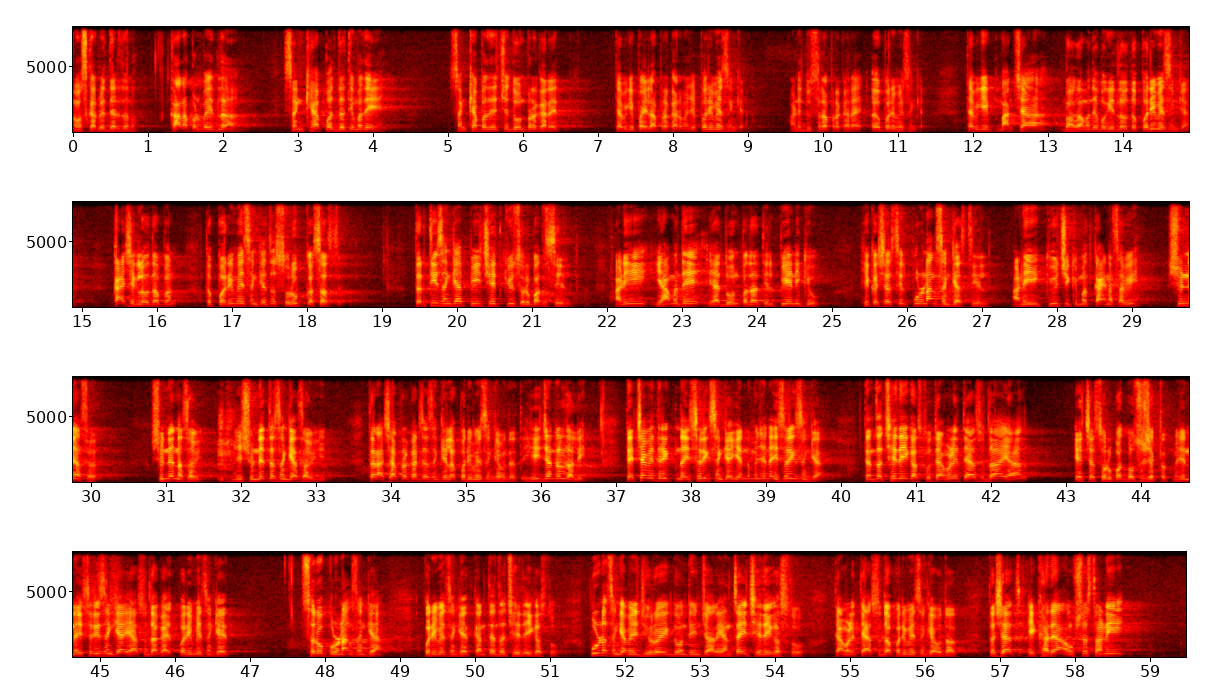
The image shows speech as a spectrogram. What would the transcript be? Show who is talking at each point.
Speaker 1: नमस्कार विद्यार्थ्यांनो. काल आपण बघितलं संख्या पद्धतीमध्ये संख्या पद्धतीचे दोन प्रकार आहेत. त्यापैकी पहिला प्रकार म्हणजे परिमेय संख्या आणि दुसरा प्रकार आहे अपरिमेय संख्या. त्यापैकी मागच्या भागामध्ये बघितलं होतं परिमेय संख्या. काय शिकलं होतं आपण? तर परिमेय संख्येचं स्वरूप कसं असतं? तर ती संख्या पी छेद क्यू स्वरूपात असेल आणि यामध्ये ह्या दोन पदातील पी आणि क्यू हे कसे असतील? पूर्णांक संख्या असतील आणि क्यूची किंमत काय नसावी? शून्य असं शून्य नसावी. म्हणजे शून्येतर संख्या असावी. तर अशा प्रकारच्या संख्येला परिमेय संख्या म्हणतात. ही जनरल झाली. त्याच्या व्यतिरिक्त नैसर्गिक संख्या एन म्हणजे नैसर्गिक संख्या. त्यांचा छेद एक असतो. त्यामुळे त्यासुद्धा या याच्या स्वरूपात बसू शकतात. म्हणजे नैसर्गिक संख्या यासुद्धा काय आहेत? परिमेय संख्या आहेत. सर्व पूर्णांक संख्या परिमेय संख्या आहेत. कारण त्यांचा छेद एक असतो. पूर्ण संख्या म्हणजे झिरो एक दोन तीन चार यांचाही छेद एक असतो. त्यामुळे त्यासुद्धा परिमेय संख्या होतात. तशाच एखाद्या अंशस्थानी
